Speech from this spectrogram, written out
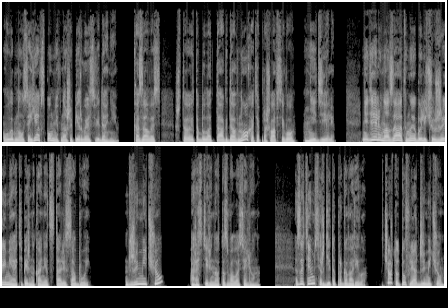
Улыбнулся я, вспомнив наше первое свидание. Казалось, что это было так давно, хотя прошла всего неделя. Неделю назад мы были чужими, а теперь, наконец, стали собой. «Джимми Чу?» — растерянно отозвалась Алена. Затем сердито проговорила. К черту туфли от Джимми Чу.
